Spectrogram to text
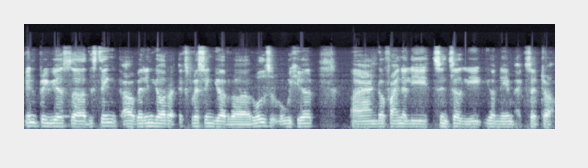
In previous uh, this thing uh, wherein you're expressing your uh, roles over here and uh, finally sincerely your name etc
